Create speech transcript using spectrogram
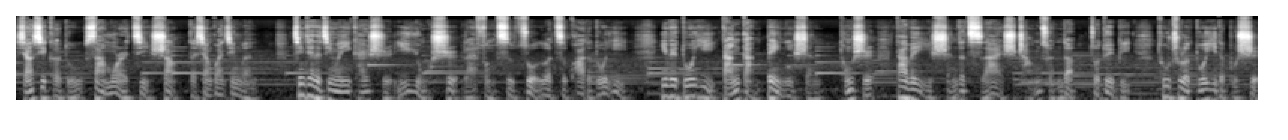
详细可读撒母耳记上的相关经文。今天的经文一开始以勇士来讽刺作恶自夸的多益，因为多益胆敢悖逆神。同时，大卫以神的慈爱是长存的做对比，突出了多益的不是。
